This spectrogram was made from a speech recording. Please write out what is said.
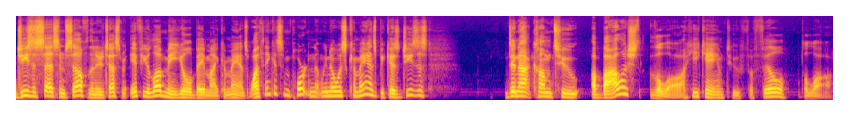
Jesus says himself in the New Testament, if you love me, you'll obey my commands. Well, I think it's important that we know his commands because Jesus did not come to abolish the law, he came to fulfill the law.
